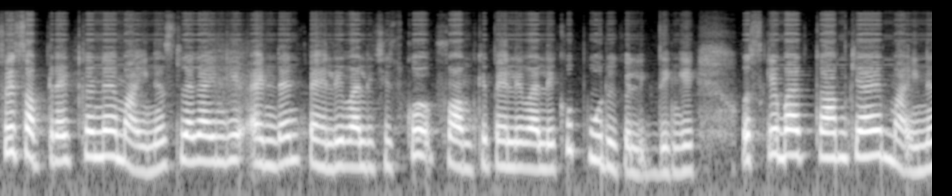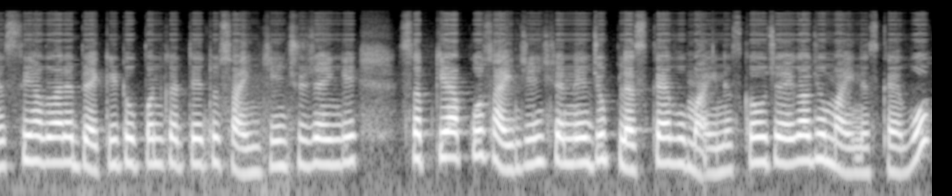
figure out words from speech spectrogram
फिर सब्ट्रैक्ट करना है माइनस लगाएँगे एंड देन पहले वाली चीज़ को फॉर्म के पहले वाले को पूरे को लिख देंगे। उसके बाद काम क्या है? माइनस से हमारा ब्रैकेट ओपन करते हैं तो साइन चेंज हो जाएँगे। सबके आपको साइन चेंज करने हैं, जो प्लस का है, वो माइनस का हो जाएगा, जो माइनस का है, वो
